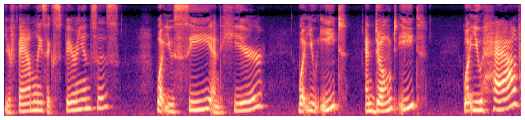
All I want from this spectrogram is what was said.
your family's experiences, what you see and hear, what you eat and don't eat, what you have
